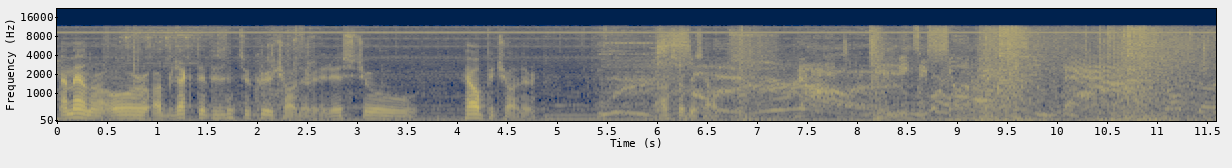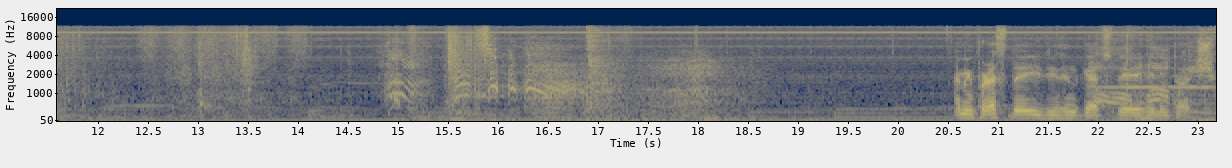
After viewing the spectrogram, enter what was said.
My manner or objective isn't to kill each other, it is to help each other. Also, this helps. I'm impressed they didn't get the healing touch.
